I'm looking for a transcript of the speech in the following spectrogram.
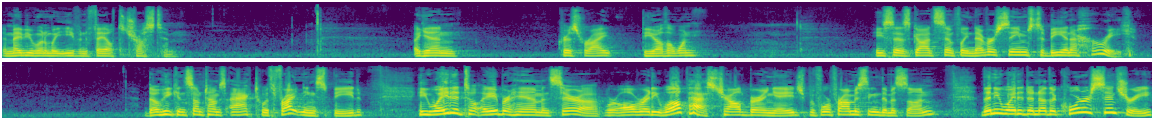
And maybe when we even fail to trust Him? Again, Chris Wright, the other one, he says God simply never seems to be in a hurry. Though he can sometimes act with frightening speed, he waited till Abraham and Sarah were already well past childbearing age before promising them a son. Then he waited another quarter century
